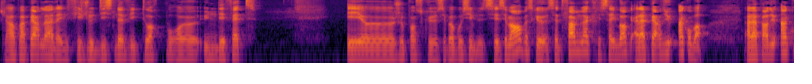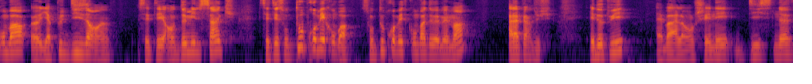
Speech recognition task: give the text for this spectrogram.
Je la vois pas perdre là. Elle a une fiche de 19 victoires pour une défaite. Et euh, je pense que c'est pas possible. C'est marrant parce que cette femme-là, Chris Cyborg, elle a perdu un combat. Elle a perdu un combat euh, il y a plus de 10 ans. Hein. C'était en 2005. C'était son tout premier combat. Son tout premier combat de MMA. Elle a perdu. Et depuis, eh ben, elle a enchaîné 19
